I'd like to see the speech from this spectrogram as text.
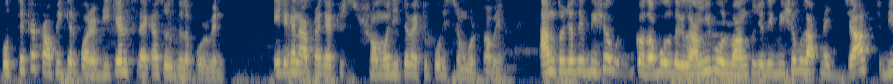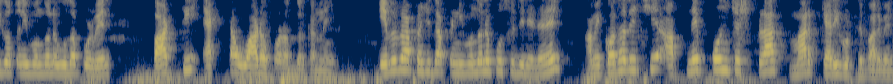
প্রত্যেকটা টপিকের পরে ডিটেলস লেখা আছে, ওইগুলো পড়বেন। এটাখানে আপনাকে একটু সময় দিতে হবে, একটু পরিশ্রম করতে হবে। আন্তর্জাতিক বিষয় কথা বলতে গেলে আমি বলব, আন্তর্জাতিক বিষয়গুলো আপনি জাস্ট বিগত নিবন্ধনগুলো পড়বেন, বাড়তি একটা ওয়ার্ডও করার দরকার নেই। এভাবে আপনি যদি আপনি নিবন্ধনের প্রস্তুতি নিয়ে নেন, আমি কথা দিচ্ছি, আপনি পঞ্চাশ প্লাস মার্ক ক্যারি করতে পারবেন।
